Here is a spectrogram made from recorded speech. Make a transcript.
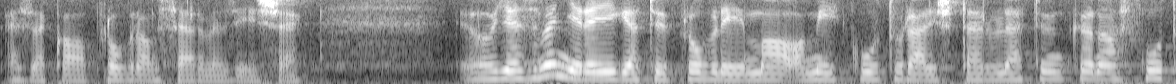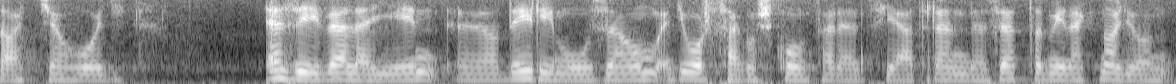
ezek a programszervezések. Hogy ez mennyire égető probléma a mi kulturális területünkön, azt mutatja, hogy ez év elején a Déri Múzeum egy országos konferenciát rendezett, aminek nagyon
